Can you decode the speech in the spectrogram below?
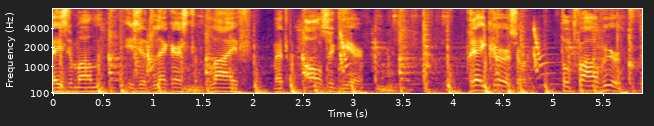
Deze man is het lekkerst live met al zijn gear. Precursor, tot 12 uur.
